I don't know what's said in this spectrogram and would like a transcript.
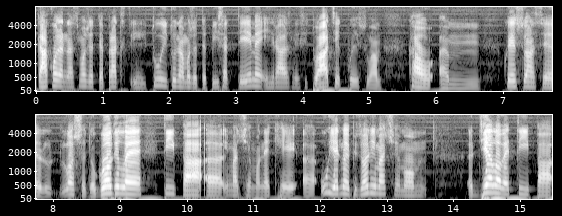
tako da nas možete pratiti i tu i tu nam možete pisati teme i razne situacije koje su vam kao koje su vam se loše dogodile, tipa uh, imat ćemo neke, uh, u jednoj epizodi imat ćemo dijelove tipa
